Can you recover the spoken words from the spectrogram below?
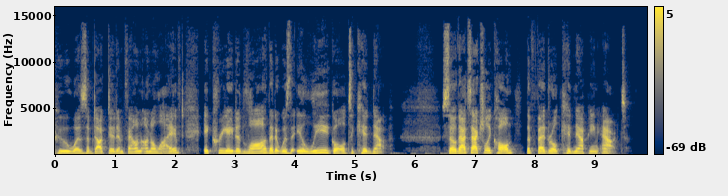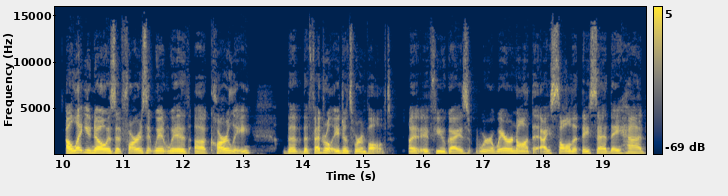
who was abducted and found unalived, it created law that it was illegal to kidnap. So that's actually called the Federal Kidnapping Act. I'll let you know as far as it went with uh, Carlee, the the federal agents were involved. Uh, if you guys were aware or not, that I saw that they said they had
